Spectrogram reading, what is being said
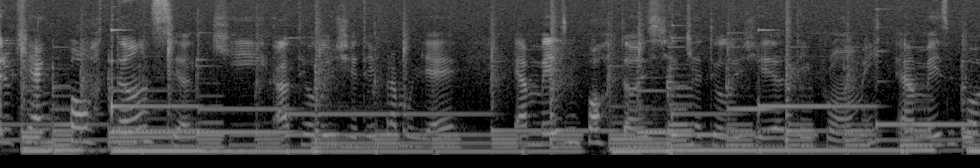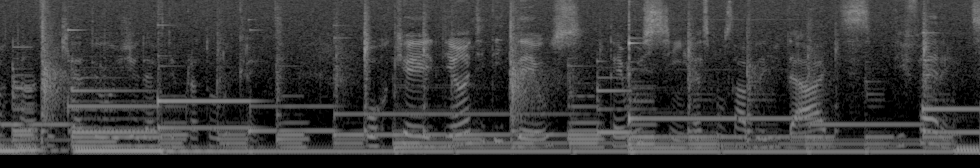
Primeiro que a importância que a teologia tem para a mulher é a mesma importância que a teologia tem para o homem, é a mesma importância que a teologia deve ter para todo crente. Porque diante de Deus temos sim responsabilidades diferentes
